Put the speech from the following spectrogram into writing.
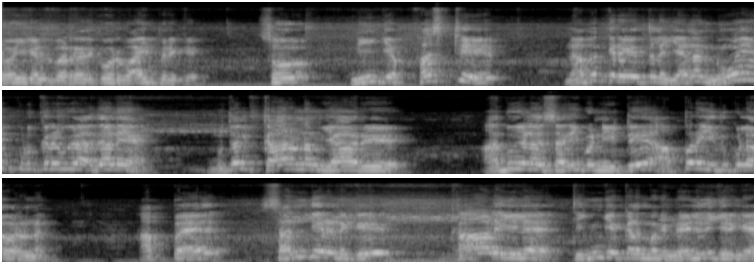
நோய்கள் வர்றதுக்கு ஒரு வாய்ப்பு இருக்குது ஸோ நீங்கள் ஃபஸ்ட்டு நவக்கிரகத்தில் ஏன்னா நோயை கொடுக்குறவங்க அதானே. முதல் காரணம் யார்? அதுகளை சரி பண்ணிட்டு அப்புறம் இதுக்குள்ளே வரணும். அப்போ சந்திரனுக்கு காலையில் திங்கக்கிழமை எழுதிக்கிறங்க.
